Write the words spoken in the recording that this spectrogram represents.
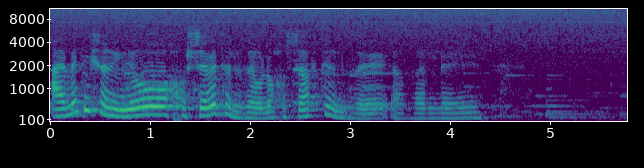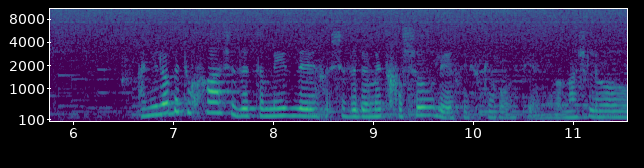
האמת היא שאני לא חושבת על זה, או לא חשבתי על זה, אבל אה, אני לא בטוחה שזה תמיד, אה, שזה באמת חשוב לי איך יזכרו אותי. אני ממש לא...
